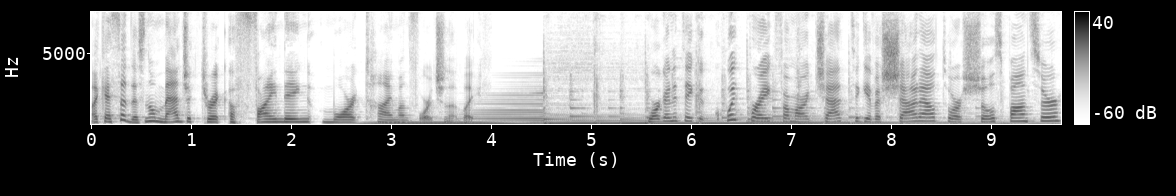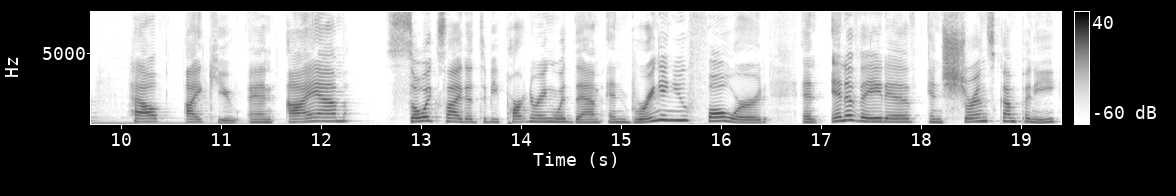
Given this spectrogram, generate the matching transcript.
Like I said, there's no magic trick of finding more time, unfortunately. We're going to take a quick break from our chat to give a shout out to our show sponsor, Health IQ. And I am so excited to be partnering with them and bringing you forward an innovative insurance company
